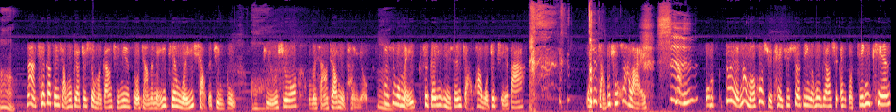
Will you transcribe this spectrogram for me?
嗯，那切割成小目标，就是我们刚刚前面所讲的每一天微小的进步。哦，比如说我们想要交女朋友，但是我每一次跟女生讲话，我就结巴，我就讲不出话来。是，我对，那我们或许可以去设定一个目标，是哎，我今天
